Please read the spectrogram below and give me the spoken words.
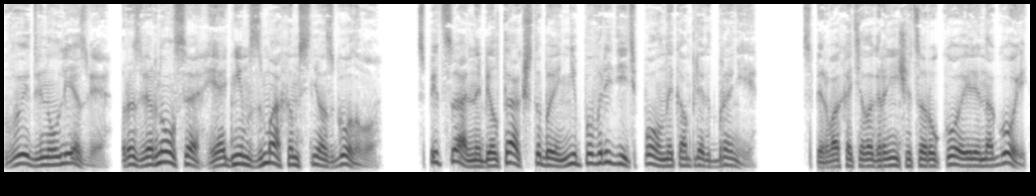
Выдвинул лезвие, развернулся и одним взмахом снес голову. Специально бил так, чтобы не повредить полный комплект брони. Сперва хотел ограничиться рукой или ногой,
